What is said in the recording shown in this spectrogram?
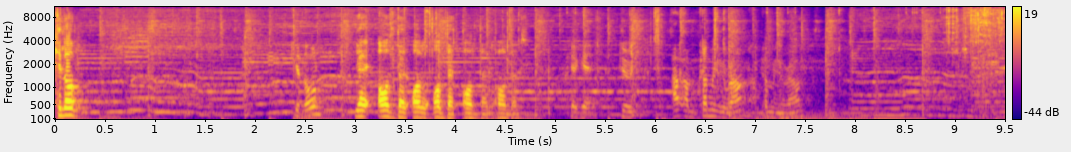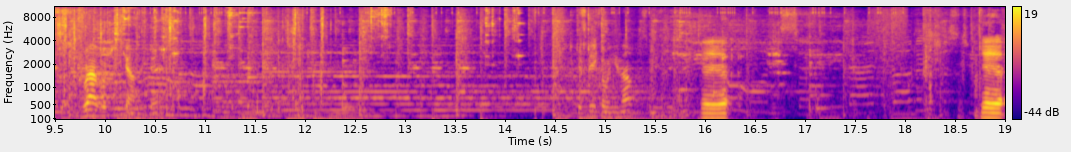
Kill all. Kill all? Yeah, all dead, all, all that, all that, all that. Okay, okay. Dude, I, I'm coming around. I'm coming around. Just grab what you can, okay? Is me coming in now? Is me- is me- Yeah, yeah. Yeah, yeah.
